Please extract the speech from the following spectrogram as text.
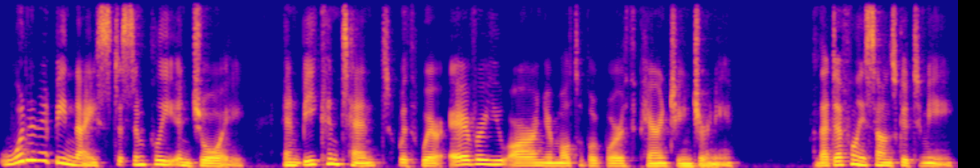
wouldn't it be nice to simply enjoy and be content with wherever you are on your multiple birth parenting journey? That definitely sounds good to me.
